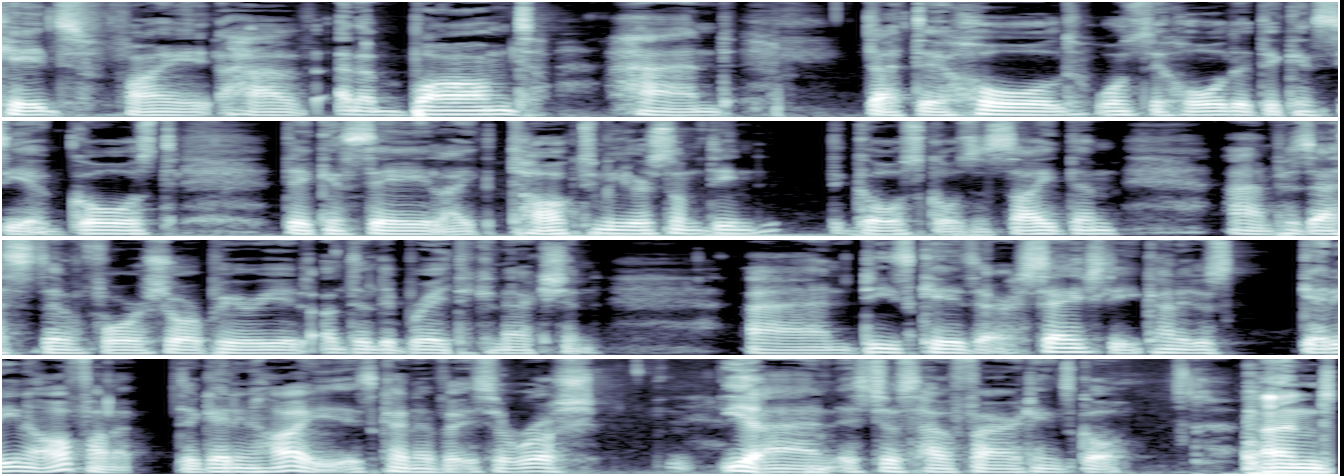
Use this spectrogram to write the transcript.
kids find have an embalmed hand that they hold. Once they hold it, they can see a ghost. They can say like "talk to me" or something. The ghost goes inside them and possesses them for a short period until they break the connection and these kids are essentially kind of just getting off on it. They're getting high. It's kind of it's a rush. Yeah. and it's just how far things go. And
